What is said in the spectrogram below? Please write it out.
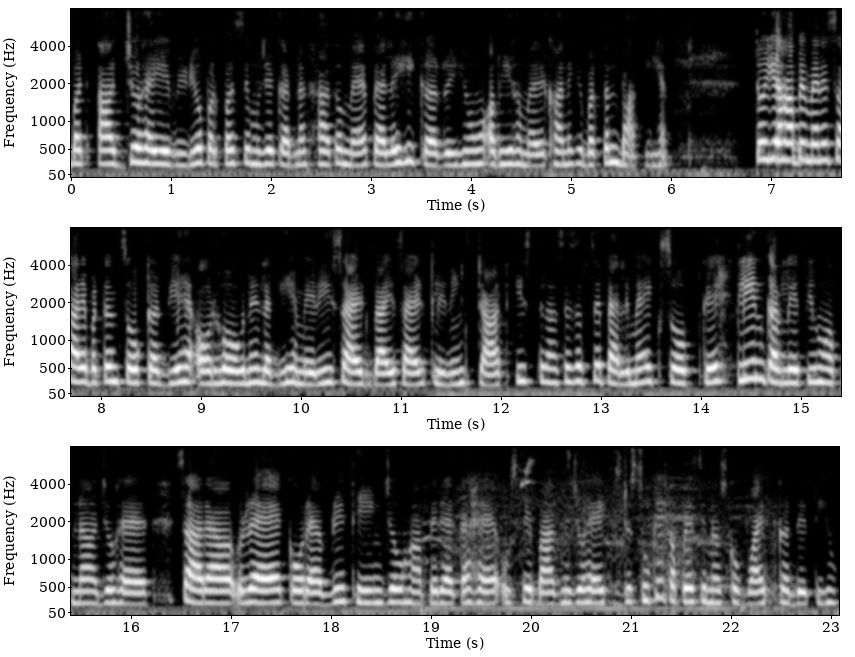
बट आज जो है ये वीडियो पर्पज़ से मुझे करना था तो मैं पहले ही कर रही हूँ। अभी हमारे खाने के बर्तन बाकी हैं। तो यहाँ पे मैंने सारे बर्तन सोख कर दिए हैं और होने लगी है मेरी side by side cleaning start इस तरह से सबसे पहले मैं एक सोप के क्लीन कर लेती हूँ अपना जो है सारा रैक और एवरीथिंग जो वहाँ पे रहता है। उसके बाद में जो है एक सूखे कपड़े से मैं उसको वाइप कर देती हूँ।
